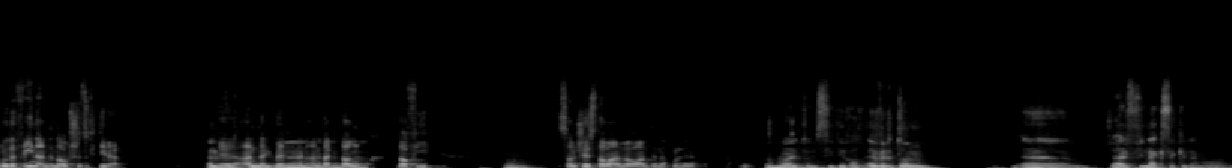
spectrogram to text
مدافعين عندنا options كتير قوي. عندك فيلتمن عندك دانك دافي آه. سانشيز طبعا لو عندنا كلنا. برايتن سيتي خلاص. إيفرتون آه مش عارف في نكسة كده ما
